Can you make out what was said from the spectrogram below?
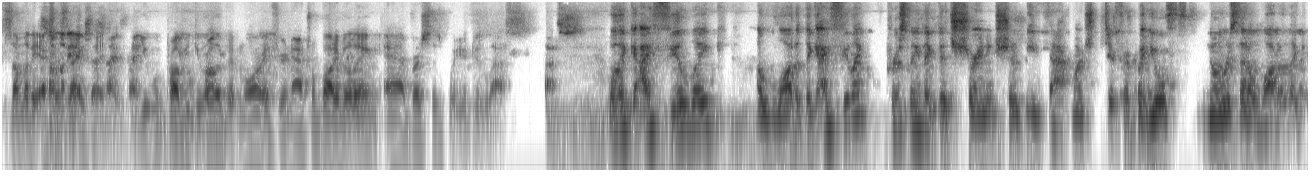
some of the exercise that you would probably do a little bit more if you're natural bodybuilding uh, versus what you do less? Well, like I feel like a lot of like I feel like personally like the training shouldn't be that much different, but you'll notice that a lot of like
